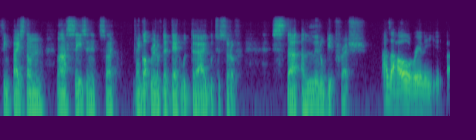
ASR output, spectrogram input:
I think based on last season, it's like they got rid of the deadwood. They're able to sort of start a little bit fresh as a whole, really, uh,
